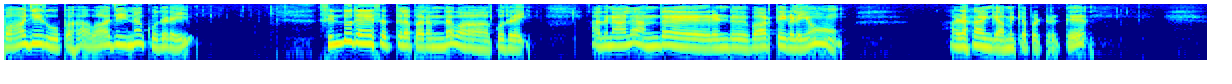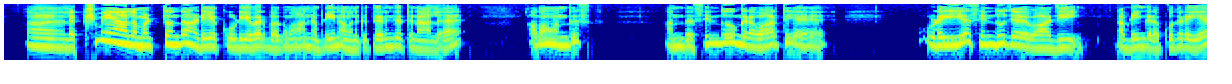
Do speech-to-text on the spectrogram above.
வாஜி ரூபகா. வாஜின்னா குதிரை. சிந்து தேசத்தில் பிறந்த வா குதிரை. அதனால் அந்த ரெண்டு வார்த்தைகளையும் அழகாக இங்கே அமைக்கப்பட்டிருக்கு. லக்ஷ்மியால் மட்டும்தான் அடையக்கூடியவர் பகவான் அப்படின்னு அவனுக்கு தெரிஞ்சதுனால அவன் வந்து அந்த சிந்துங்கிற வார்த்தையை உடைய சிந்துஜ வாஜி அப்படிங்கிற குதிரையை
